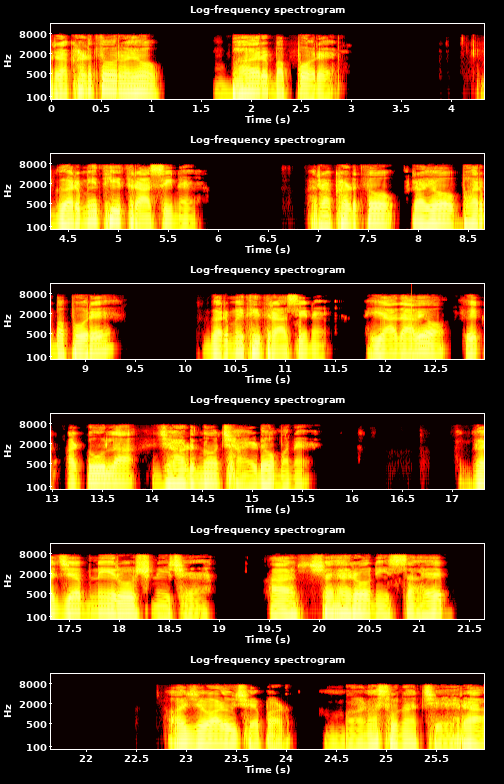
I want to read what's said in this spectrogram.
રખડતો રહ્યો ભર બપોરે. ગરમીથી ત્રાસીને રખડતો રહ્યો ભર બપોરે, ગરમીથી ત્રાસીને. યાદ આવ્યો? એક અટુલા ઝાડનો છાંયડો મને. ગજબની રોશની છે. આ શહેરોની સાહેબ અજવાળું છે પણ માણસોના ચહેરા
